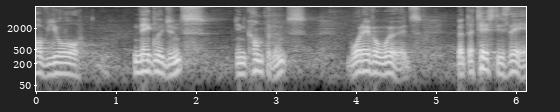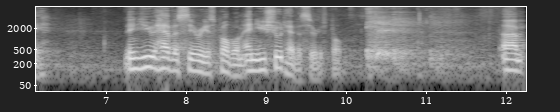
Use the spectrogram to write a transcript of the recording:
of your negligence, incompetence, whatever words, but the test is there, then you have a serious problem and you should have a serious problem. Um,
